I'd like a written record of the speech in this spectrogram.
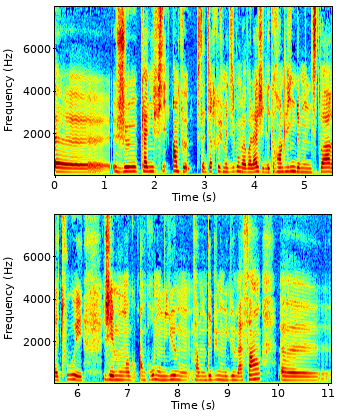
euh, je planifie un peu, c'est-à-dire que je me dis bon bah voilà j'ai les grandes lignes de mon histoire et tout et j'ai mon en gros mon milieu mon enfin mon début mon milieu ma fin. Euh,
